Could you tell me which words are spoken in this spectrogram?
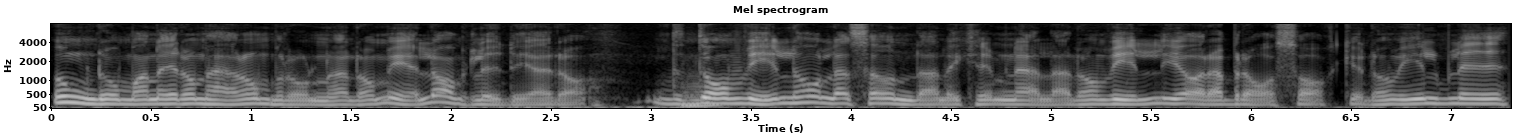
ungdomarna i de här områdena de är laglydiga idag. Mm. De vill hålla sig undan det kriminella. De vill göra bra saker. De vill bli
